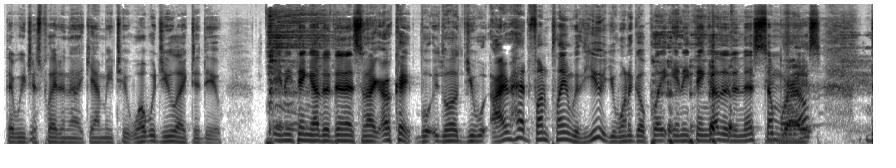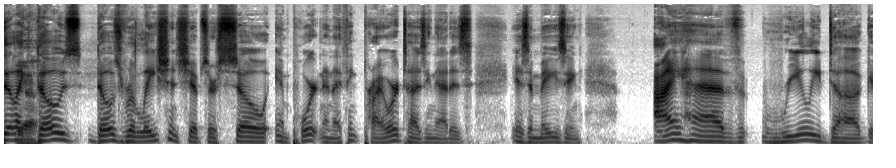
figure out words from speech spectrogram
that we just played," and they're like, "Yeah, me too." What would you like to do? Anything other than this. Like, okay, well, you, I had fun playing with you. You want to go play anything other than this somewhere right. else? They're like yeah. those those relationships are so important, and I think prioritizing that is is amazing. I have really dug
